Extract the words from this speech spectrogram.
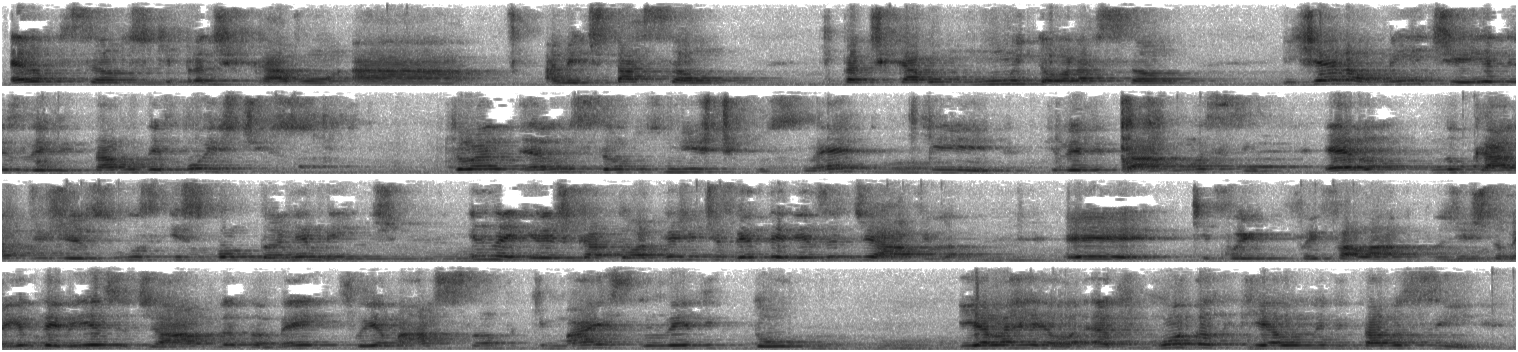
Eram santos que praticavam a, a meditação, que praticavam muita oração, e geralmente eles levitavam depois disso. Então, eram santos místicos, né? Que, que levitavam assim. Eram, no caso de Jesus, espontaneamente. E na Igreja Católica a gente vê Teresa de Ávila, é, que foi, foi falado para a gente também. A Teresa de Ávila também foi a, a santa que mais levitou. E ela, ela conta que ela levitava assim,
